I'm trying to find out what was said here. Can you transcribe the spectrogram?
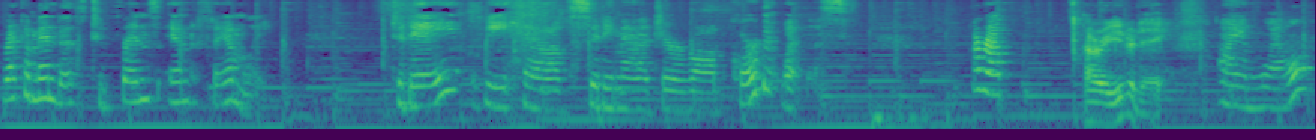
recommend us to friends and family. Today we have City Manager Rob Corbett with us. Hi, Rob. How are you today? I am well.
